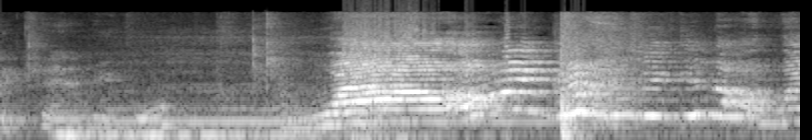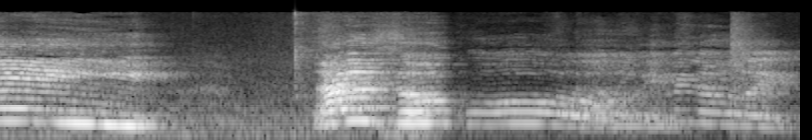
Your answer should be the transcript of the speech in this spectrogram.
Like 10 people. Wow! Oh my gosh, I cannot wait. That is so cool. Even though, like,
